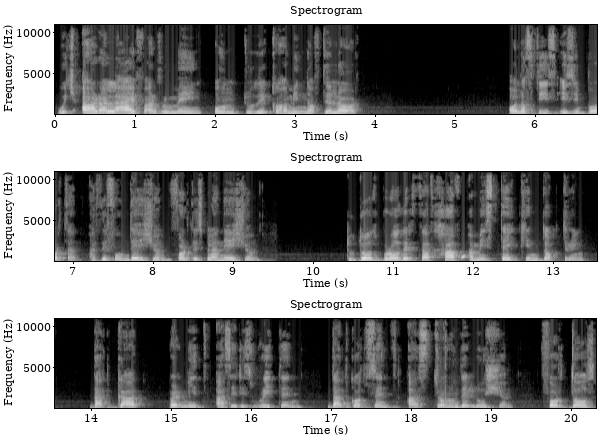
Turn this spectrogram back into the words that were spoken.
which are alive and remain unto the coming of the Lord. All of this is important as the foundation for the explanation to those brothers that have a mistaken doctrine that God permit as it is written that God sent a strong delusion for those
